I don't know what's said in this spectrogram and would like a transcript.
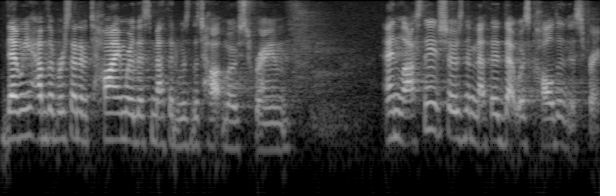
Then we have the percent of time where this method was the topmost frame. And lastly, it shows the method that was called in this frame.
